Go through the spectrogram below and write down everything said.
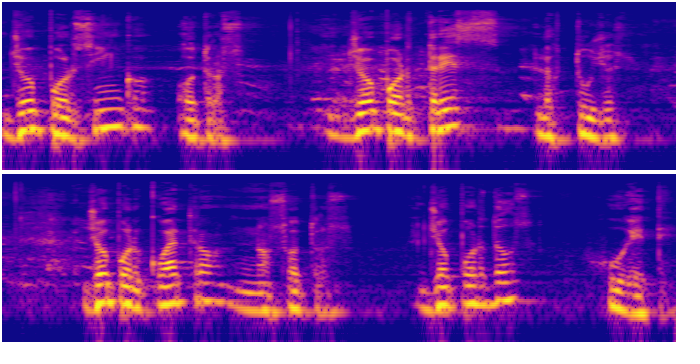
Yo por cinco, otros. Yo por tres, los tuyos. Yo por cuatro, nosotros. Yo por dos, juguete.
